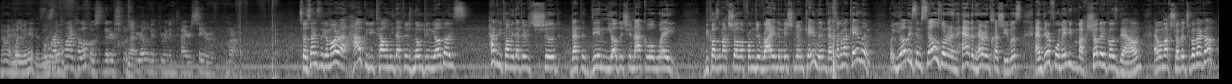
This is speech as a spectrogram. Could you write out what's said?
No, I know. What do we need? This, but this we're applying halachos that are supposed no. to be relevant through an entire seder of Gemara. So says the Gemara, how could you tell me that there's no din yadais? How could you tell me that there should that the din yadais should not go away because of machshava from the Rai and the Mishnah and Kalim? That's talking about Kalim. But yadais themselves don't have inherent chashivas, and therefore maybe machshava goes down, and when machshava should go back up.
